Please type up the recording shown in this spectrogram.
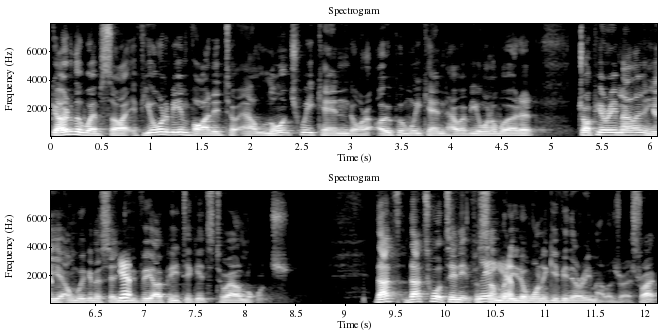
Go to the website. If you want to be invited to our launch weekend or open weekend, however you want to word it, drop your email in here, and we're going to send Yep. you VIP tickets to our launch. That's that's what's in it for Yeah, somebody yep. to want to give you their email address, right?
